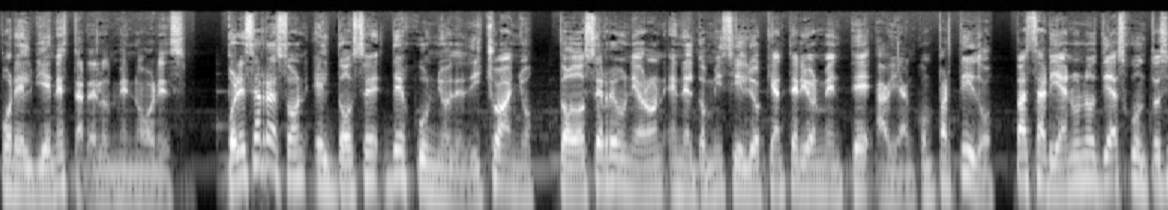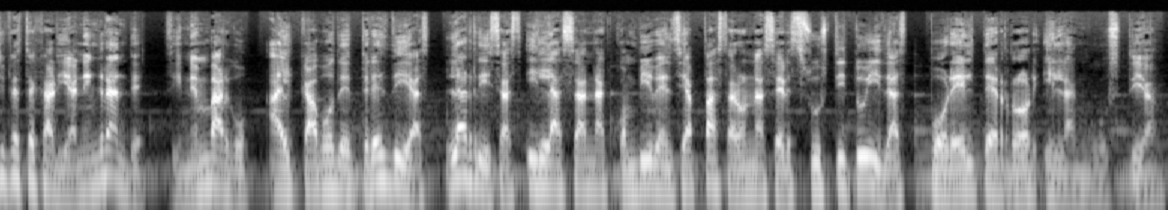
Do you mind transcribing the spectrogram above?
por el bienestar de los menores. Por esa razón, el 12 de junio de dicho año, todos se reunieron en el domicilio que anteriormente habían compartido. Pasarían unos días juntos y festejarían en grande. Sin embargo, al cabo de tres días, las risas y la sana convivencia pasaron a ser sustituidas por el terror y la angustia.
